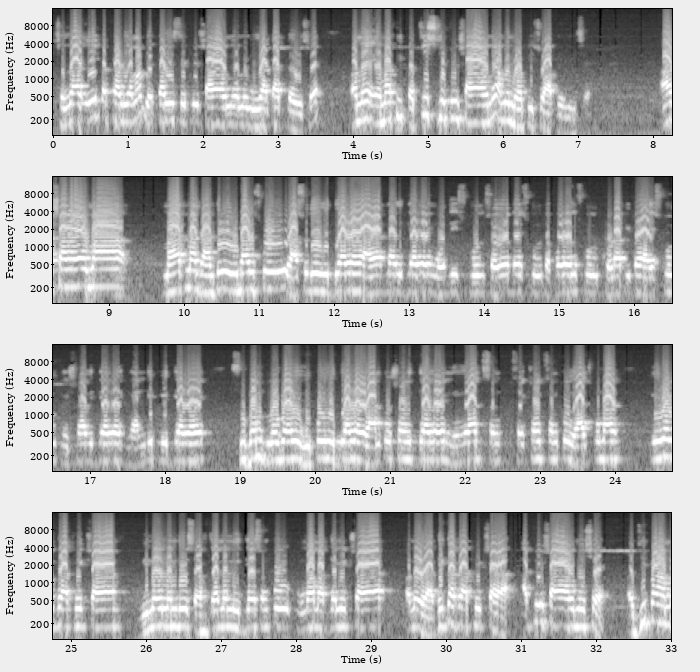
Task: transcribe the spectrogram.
છેલ્લા એક અઠવાડિયામાં બેતાલીસ જેટલી શાળાઓની અમે મુલાકાત કરી છે અને એમાંથી પચીસ જેટલી શાળાઓને અમે નોટિસો આપેલી છે. આ શાળાઓમાં મહાત્મા ગાંધી ઉડાન school, Vasudev Vidyalaya, આયાતના Vidyalaya, Modi school Sarvodaya school, Tapovan school, Khodapipal high school Krishna Vidyalaya, Gyandeep Vidyalaya, Shubham global, Vipul Vidyalaya, Ramkrishna Vidyalaya Niraj શૈક્ષણિક સંકુલ, રાજકુમાર, કિરોલ પ્રાથમિક શાળા, વિનય મંદિર, સહજાનંદ વિદ્યા સંકુલ, ઉમા માધ્યમિક શાળા અને રાધિકા પ્રાથમિક શાળા. આટલી શાળાઓની છે. હજી પણ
